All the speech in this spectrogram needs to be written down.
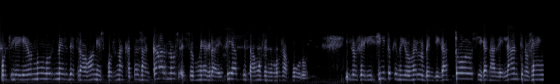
porque le dieron unos meses de trabajo a mi esposo en la Casa de San Carlos. Estoy muy agradecida porque estábamos en unos apuros. Y los felicito, que Dios me los bendiga a todos, sigan adelante, no sean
